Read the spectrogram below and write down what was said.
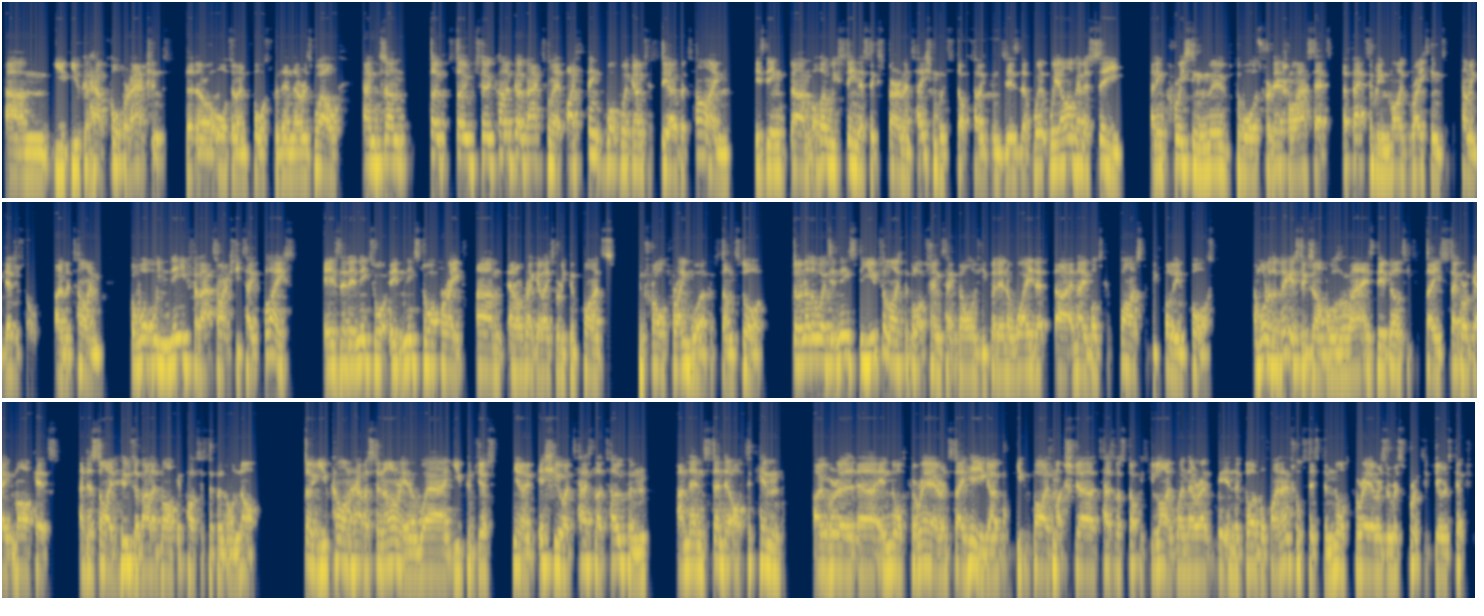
Um, you, you could have corporate actions that are auto enforced within there as well. And um, so, so to kind of go back to it, I think what we're going to see over time is the, um, although we've seen this experimentation with stock tokens, is that we, we are going to see an increasing move towards traditional assets effectively migrating to becoming digital over time. But what we need for that to actually take place is that it needs to it needs to operate um, in a regulatory compliance control framework of some sort. So, in other words, it needs to utilize the blockchain technology, but in a way that uh, enables compliance to be fully enforced. And one of the biggest examples of that is the ability to say segregate markets and decide who's a valid market participant or not. So you can't have a scenario where you can just, you know, issue a Tesla token and then send it off to Kim over uh, in North Korea and say, here you go, you can buy as much uh, Tesla stock as you like when they're in the global financial system. North Korea is a restricted jurisdiction.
